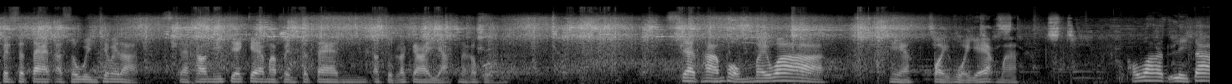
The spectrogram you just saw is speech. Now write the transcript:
เป็นสแตนอัศวินใช่ไหมล่ะ แต่คราวนี้เจ๊แกมาเป็นสแตนอสุรกายยักษ์นะครับผมจะถามผมไหมว่า เนี่ยปล่อยหัวแยกมา เพราะว่าลิต้า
